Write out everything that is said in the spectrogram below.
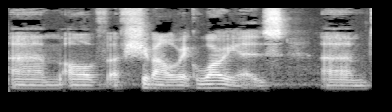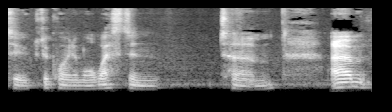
um, of, of chivalric warriors, um, to, to coin a more Western term. Um,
